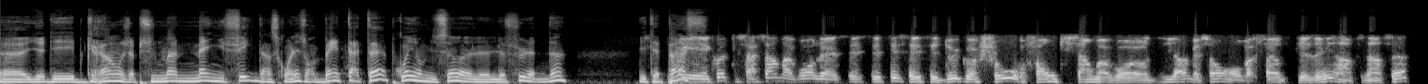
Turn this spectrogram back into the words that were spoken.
il y a des granges absolument magnifiques dans ce coin-là. Ils sont bien tatants. Pourquoi ils ont mis ça, le feu là-dedans? Il était pas. écoute, ça semble avoir euh, ces deux gars chauds au fond qui semblent avoir dit ah ben ça on va se faire du plaisir en faisant ça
